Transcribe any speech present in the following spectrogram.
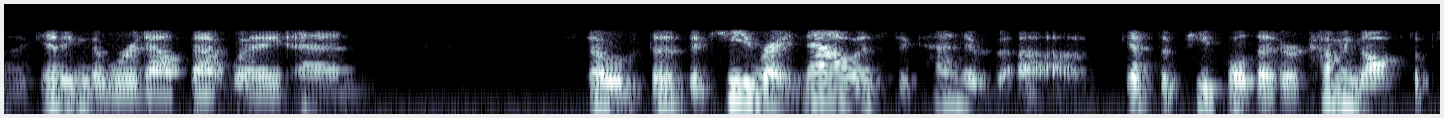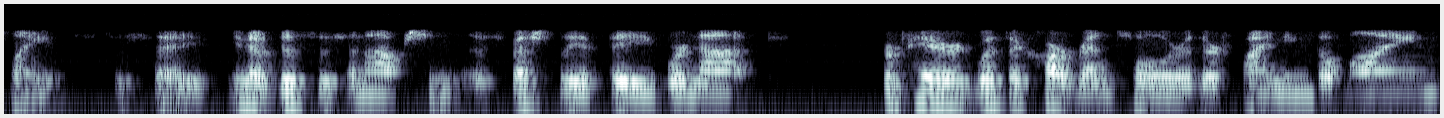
uh, getting the word out that way. And so the, the key right now is to kind of uh, get the people that are coming off the planes to say, you know, this is an option, especially if they were not prepared with a car rental or they're finding the line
